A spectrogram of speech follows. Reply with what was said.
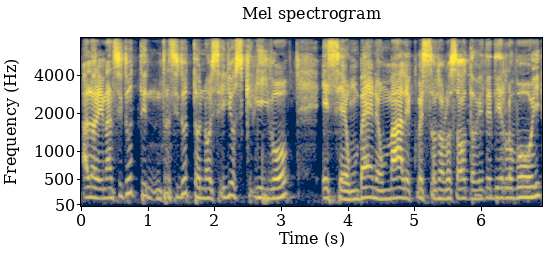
Allora, innanzitutto, innanzitutto noi, se io scrivo e se è un bene o un male, questo non lo so, dovete dirlo voi,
